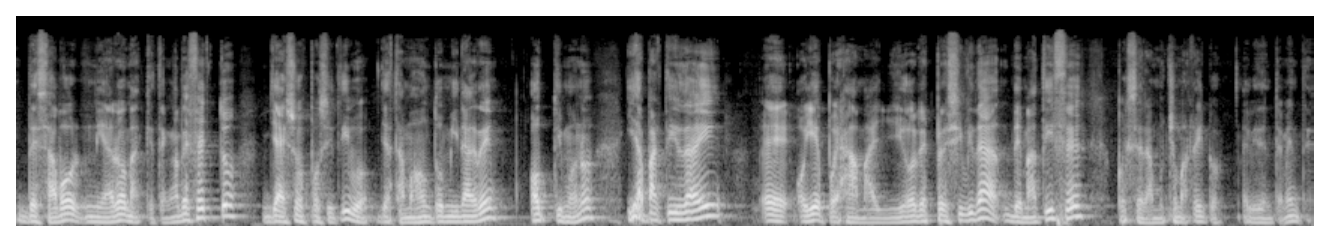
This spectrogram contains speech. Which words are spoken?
de sabor ni aroma que tenga defecto, ya eso es positivo, ya estamos ante un vinagre óptimo, ¿no? Y a partir de ahí, eh, oye, pues a mayor expresividad de matices, pues será mucho más rico, evidentemente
